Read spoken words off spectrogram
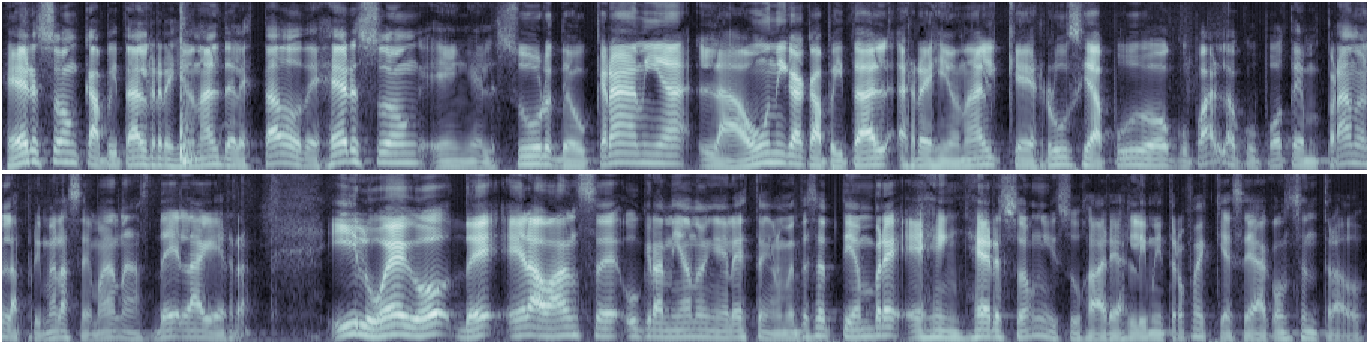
Gerson, capital regional del estado de Gerson, en el sur de Ucrania, la única capital regional que Rusia pudo ocupar, la ocupó temprano en las primeras semanas de la guerra. Y luego del el avance ucraniano en el este en el mes de septiembre, es en Gerson y sus áreas limítrofes que se ha concentrado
